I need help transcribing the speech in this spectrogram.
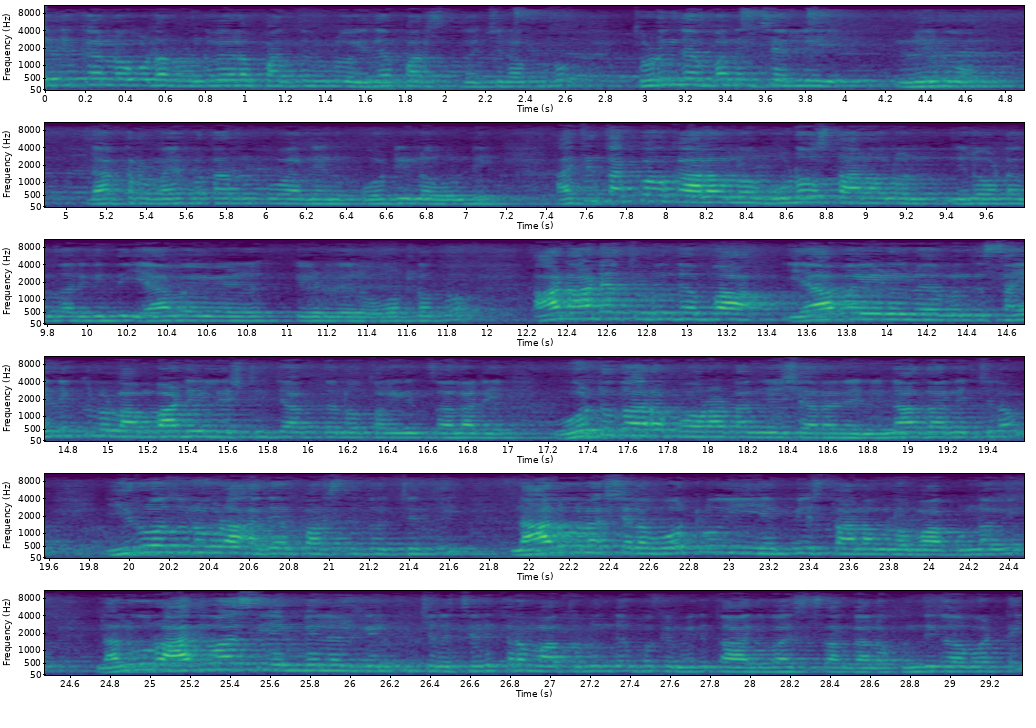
ఎన్నికల్లో కూడా రెండు వేల పంతొమ్మిదిలో ఇదే పరిస్థితి వచ్చినప్పుడు తుడుందెబ్బ నుంచి వెళ్ళి నేను డాక్టర్ మైపతారణ కుమార్ నేను పోటీలో ఉండి అతి తక్కువ కాలంలో మూడో స్థానంలో నిలవడం జరిగింది యాభై ఏడు వేల ఓట్లతో. ఆనాడే తుడుదెబ్బ యాభై ఏడు వేల మంది సైనికులు లంబాడీ లిస్టు జాబితాలో తొలగించాలని ఓటు ద్వారా పోరాటం చేశారని నినాదాన్ని ఇచ్చినాం. ఈ రోజున కూడా అదే పరిస్థితి వచ్చింది. నాలుగు లక్షల ఓట్లు ఈ ఎంపీ స్థానంలో మాకున్నవి. నలుగురు ఆదివాసీ ఎమ్మెల్యేలు గెలిపించిన చరిత్ర మా తుడుదెబ్బకి మిగతా ఆదివాసీ సంఘాలకు ఉంది కాబట్టి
